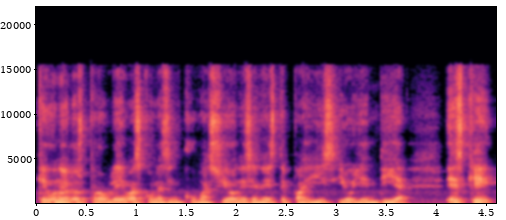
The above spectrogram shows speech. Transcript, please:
que uno de los problemas con las incubaciones en este país y hoy en día es que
